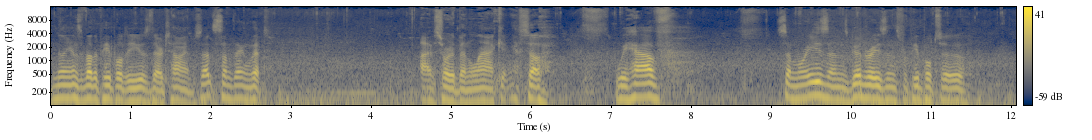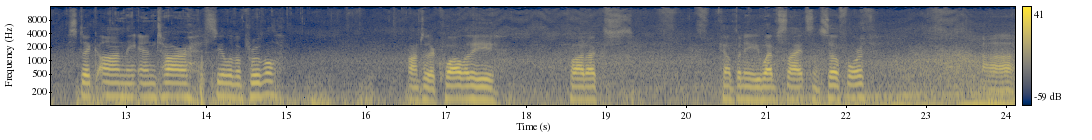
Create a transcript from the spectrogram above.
millions of other people, to use their time. So that's something that I've sort of been lacking. So we have some reasons, good reasons, for people to stick on the Entar seal of approval onto their quality products, company websites, and so forth. Uh,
